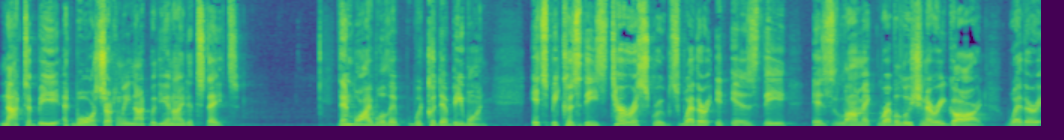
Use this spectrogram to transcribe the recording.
not to be at war, certainly not with the United States. Then why will there could there be one? It's because these terrorist groups, whether it is the Islamic Revolutionary Guard, whether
